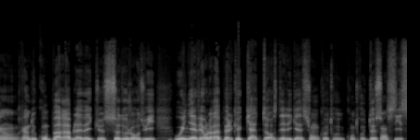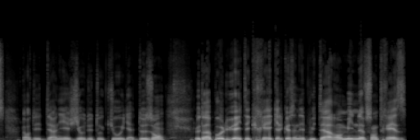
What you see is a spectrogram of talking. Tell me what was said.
hein, rien, de comparable avec ceux d'aujourd'hui, où il n'y avait, on le rappelle, que 14 délégations contre, contre 206 lors des derniers JO de Tokyo il y a deux ans. Le drapeau, lui, a été créé quelques années plus tard, en 1913.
